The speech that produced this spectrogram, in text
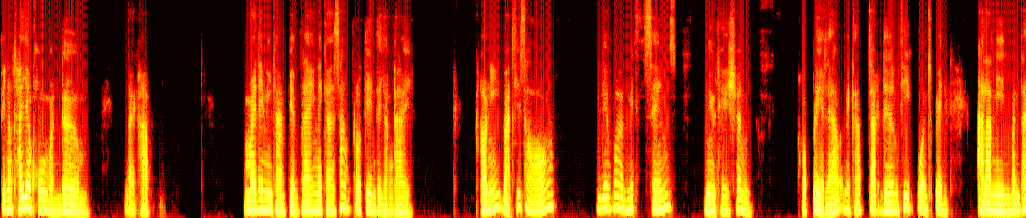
Phenotype ยังคงเหมือนเดิมนะครับ ไม่ได้มีการเปลี่ยนแปลงในการสร้างโปรตีนแต่อย่างใด คราวนี้แบบที่ 2 เรียกว่า Missense mutation พอเปลี่ยนแล้วนะครับ จากเดิมที่ควรจะเป็น Alanine มันได้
